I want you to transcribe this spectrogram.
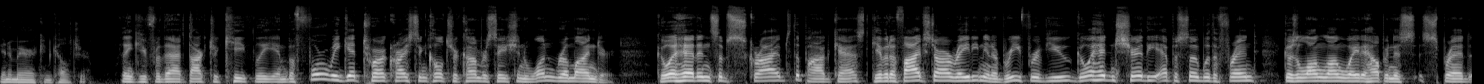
in American culture. Thank you for that, Dr. Keathley. And before we get to our Christ and Culture conversation, one reminder. Go ahead and subscribe to the podcast. Give it a five star rating and a brief review. Go ahead and share the episode with a friend. It goes a long, long way to helping us spread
